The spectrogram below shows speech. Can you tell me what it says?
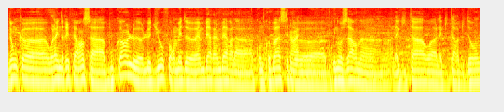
Donc euh, voilà une référence à Boucan, le, le duo formé de Humbert Humbert à la contrebasse et de Ouais. euh, Bruno Zarn à, à la guitare, à la guitare bidon,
